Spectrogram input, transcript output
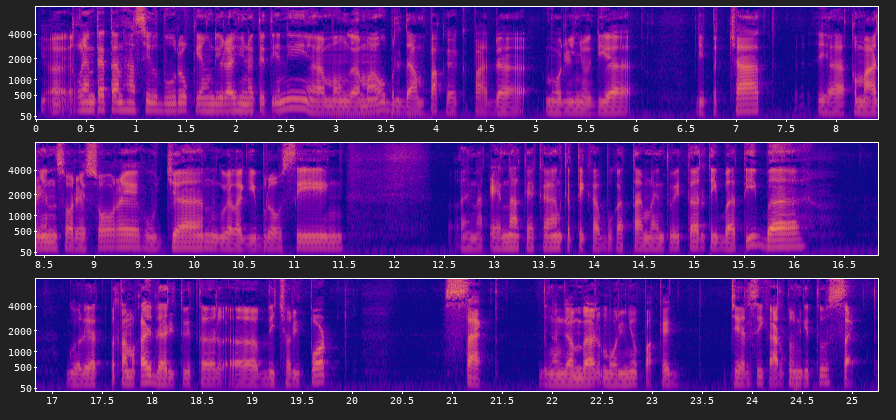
Ya, rentetan hasil buruk yang diraih United ini ya mau nggak mau berdampak ya kepada Mourinho dia dipecat ya kemarin sore-sore hujan gue lagi browsing enak-enak ya kan? Ketika buka timeline Twitter tiba-tiba gue lihat pertama kali dari Twitter uh, Bleacher Report sacked dengan gambar Mourinho pakai jersey kartun gitu sacked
